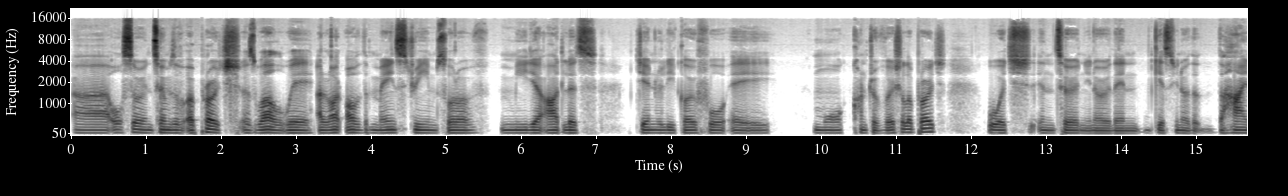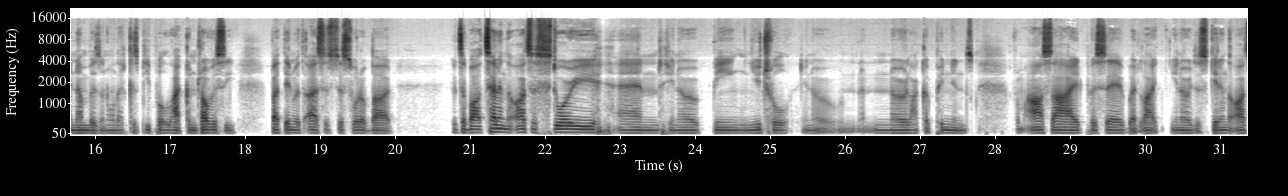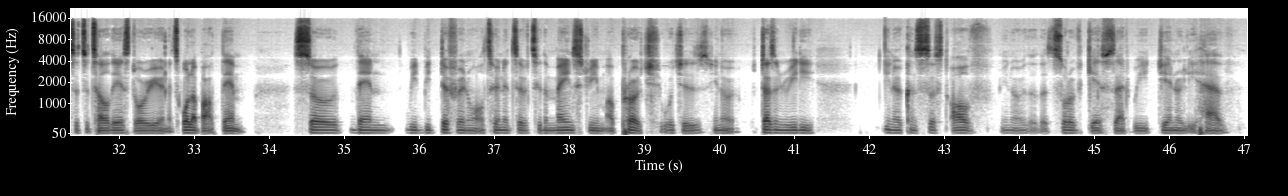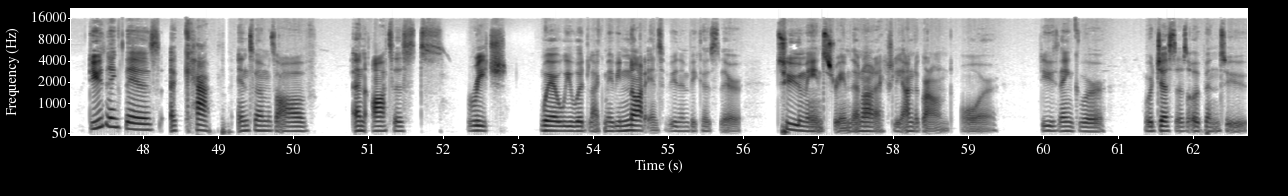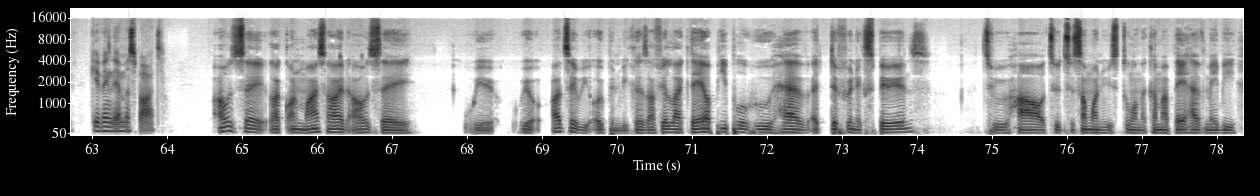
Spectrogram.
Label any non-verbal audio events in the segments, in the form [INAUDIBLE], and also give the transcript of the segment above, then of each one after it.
uh, also in terms of approach as well, where a lot of the mainstream sort of media outlets generally go for a more controversial approach, which in turn, you know, then gets, you know, the, the high numbers and all that because people like controversy. But then with us, it's just sort of about, it's about telling the artist's story and, you know, being neutral, you know, no like opinions from our side per se, but like, you know, just getting the artist to tell their story and it's all about them. So then we'd be different or alternative to the mainstream approach, which is, you know, doesn't really, you know, consist of, you know, the, the sort of guests that we generally have. Do you think there's a cap in terms of an artist's reach where we would like maybe not interview them because they're too mainstream, they're not actually underground, or do you think we're we're just as open to giving them a spot? I would say, like on my side, I would say we we I'd say we open because I feel like there are people who have a different experience to how to to someone who's still on the come up. They have maybe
